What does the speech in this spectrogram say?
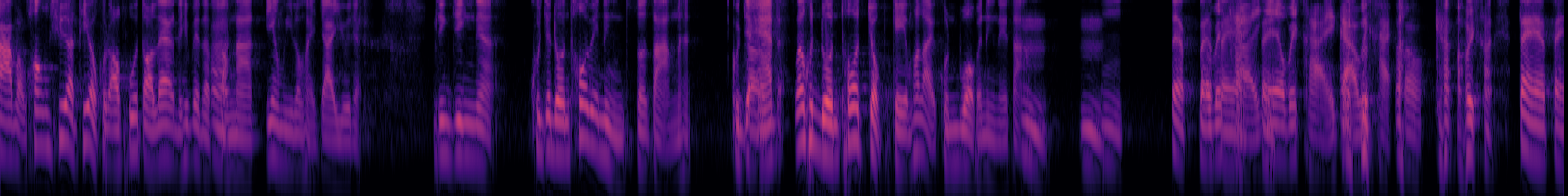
ตามแบบห้องเชือดที่แบบคุณเอาพูดตอนแรกที่เป็นแบบตำนานที่ยังมีลมหายใจอยู่เนี่ย จริง ๆ เนี่ย คุณจะโดนโทษไปหนึ่งส่วนสามนะฮะคุณจะแอดว่าคุณโดนโทษจบเกมเท่าไหร่คุณบวกไปหนึ่งในสามอืมอืมอืมแต่แต่เอาไปแต่ขายแต่แกเอาไปขายกาเอาไปขายเปล่าเอาไปขาย แต่แต่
